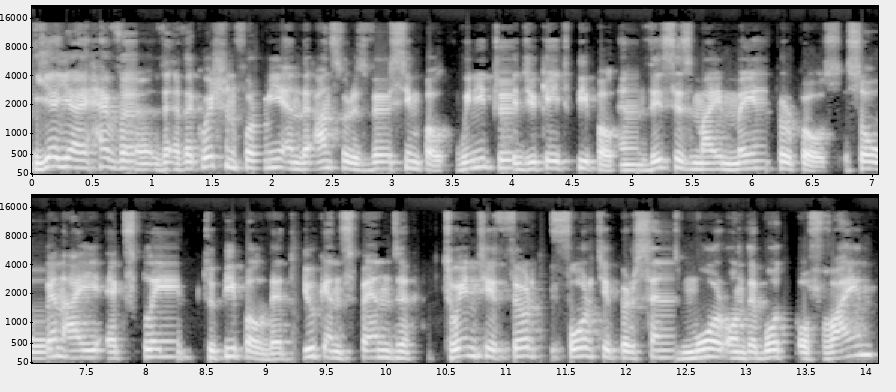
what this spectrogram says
Yeah, yeah, I have uh, the, the question for me, and the answer is very simple. We need to educate people, and this is my main purpose. So, when I explain to people that you can spend 20, 30, 40% more on the bottle of wine,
